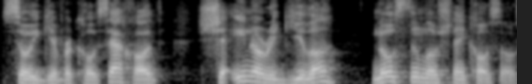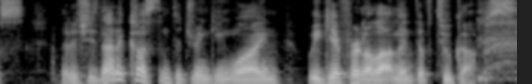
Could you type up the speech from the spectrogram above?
so we give her kosechad, she'ina regila, nostim lo shnei kosos. But if she's not accustomed to drinking wine, we give her an allotment of two cups.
